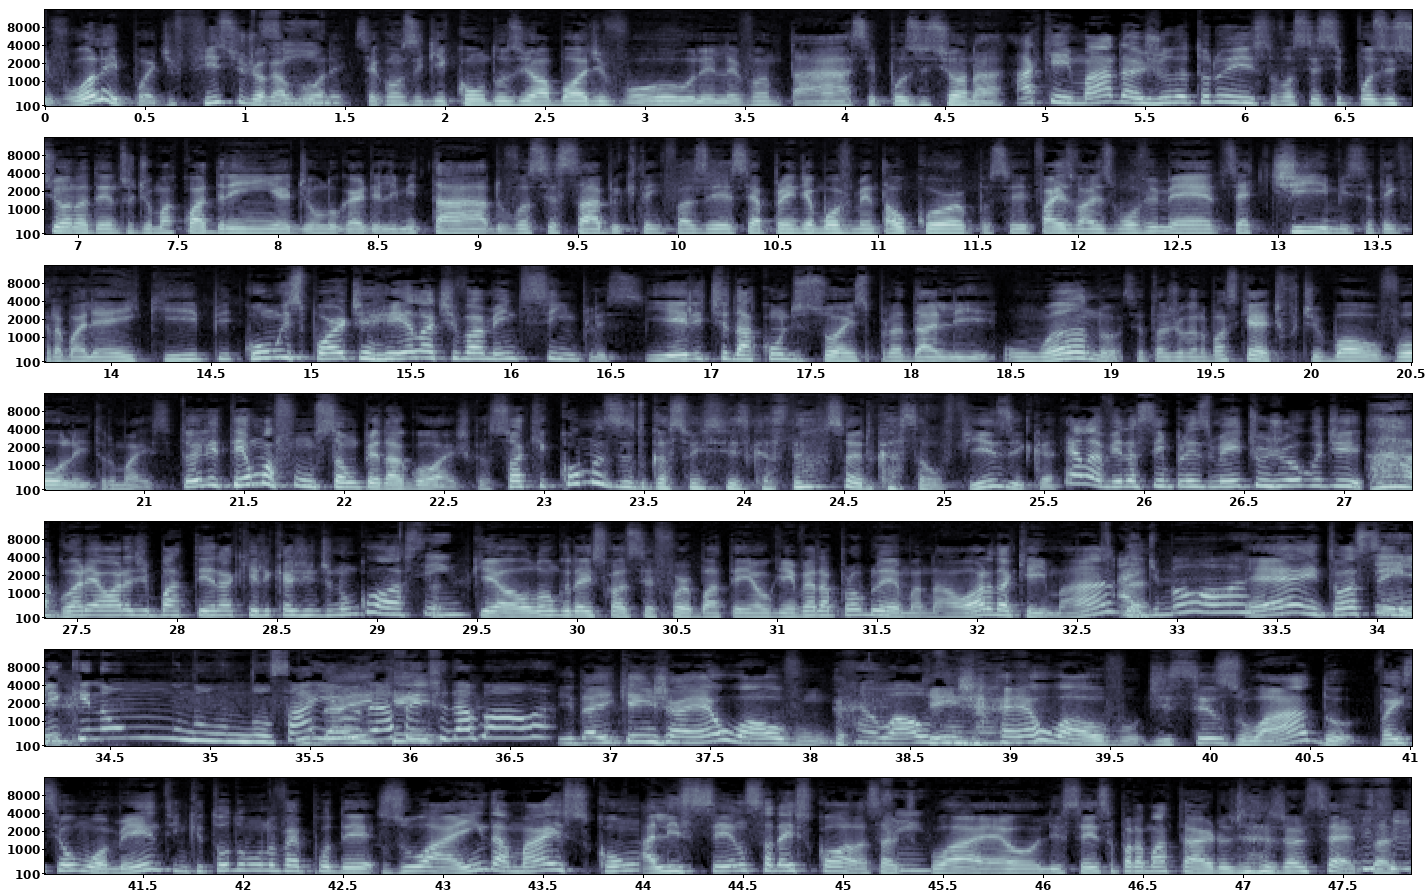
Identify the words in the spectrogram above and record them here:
Vôlei, pô, é difícil jogar Sim. vôlei. Você conseguir conduzir uma bola de vôlei, levantar, se posicionar. A queimada ajuda tudo isso. Você se posiciona dentro de uma quadrinha, de um lugar delimitado, você sabe o que tem que fazer, você aprende a movimentar o corpo, você faz vários movimentos, é time, você tem que trabalhar em equipe, com um esporte relativamente simples. E ele te dá condições pra dali um ano, você tá jogando basquete, futebol, vôlei e tudo mais. Então ele tem uma função pedagógica. Só que como as educações físicas não são educação física, ela vira simplesmente o jogo de, ah, agora é a hora de bater naquele que a gente não gosta. Sim. Porque ao longo da escola, se você for bater em alguém, vai dar problema. Na hora da queimada. Ah, de boa. É, então assim. Ele que não, não, não saiu da quem- frente da bola. E daí quem já é o alvo, O alvo, quem já né? é o alvo de ser zoado, vai ser o momento em que todo mundo vai poder zoar ainda mais com a licença da escola, sabe? Sim. Tipo, ah, é o licença para matar do 007, sabe?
